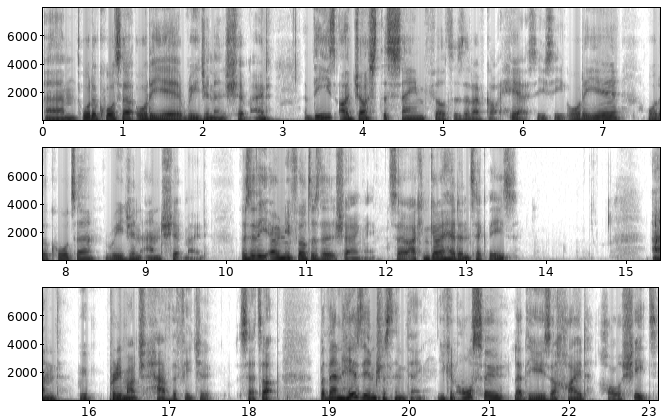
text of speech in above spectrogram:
um, order quarter, order year, region, and ship mode. These are just the same filters that I've got here. So you see order year, order quarter, region, and ship mode. Those are the only filters that it's showing me. So I can go ahead and tick these and we pretty much have the feature set up. But then here's the interesting thing. You can also let the user hide whole sheets.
